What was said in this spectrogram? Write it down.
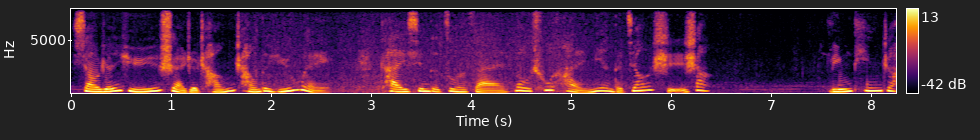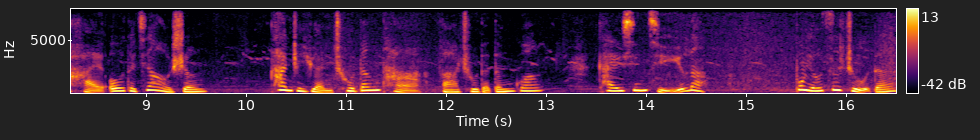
小人鱼甩着长长的鱼尾，开心地坐在露出海面的礁石上，聆听着海鸥的叫声，看着远处灯塔发出的灯光，开心极了，不由自主地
